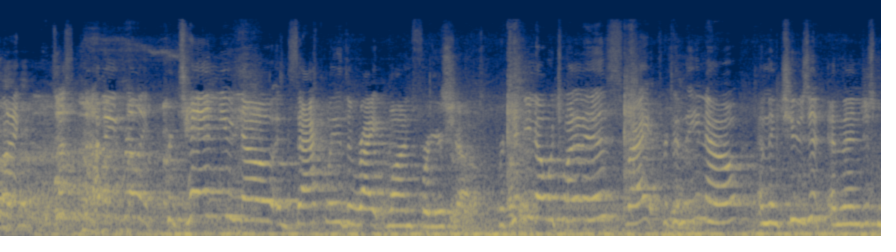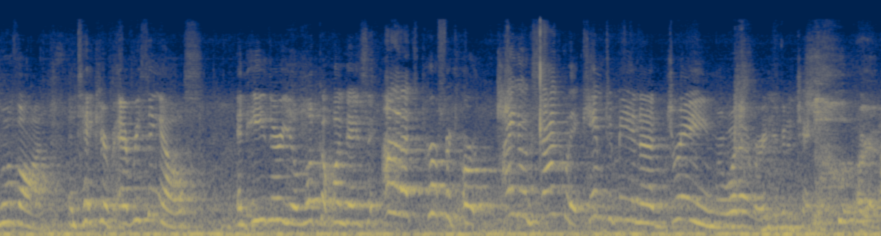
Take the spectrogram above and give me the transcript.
like, just, I mean, really, pretend you know exactly the right one for your show. Pretend Okay. you know which one it is, right? Pretend that you know, and then choose it, and then just move on and take care of everything else. And either you'll look up one day and say, ah, that's perfect, or I know exactly, it came to me in a dream, or whatever, and you're gonna change it. okay.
